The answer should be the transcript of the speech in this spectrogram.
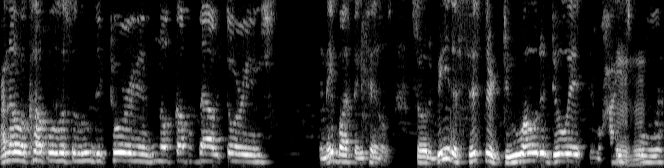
I know a couple of salutatorians, you know, a couple of valedictorians, and they bust their tails. So to be the sister duo to do it through high Mhm. school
